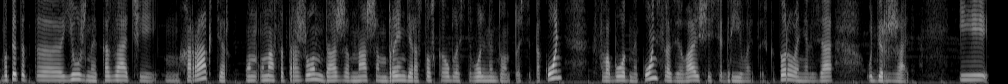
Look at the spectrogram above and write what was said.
вот этот э, южный казачий характер, он у нас отражен даже в нашем бренде Ростовской области «Вольный дон». То есть это конь, свободный конь с развивающейся гривой, то есть которого нельзя удержать. И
